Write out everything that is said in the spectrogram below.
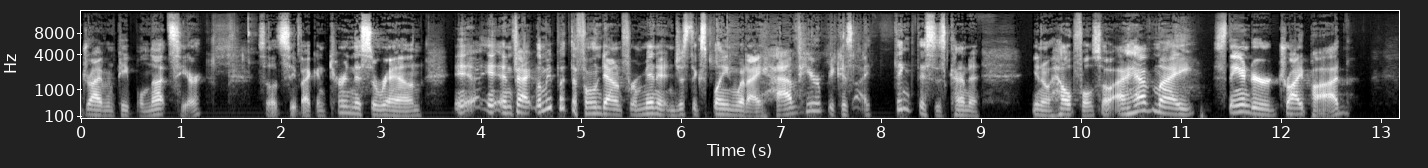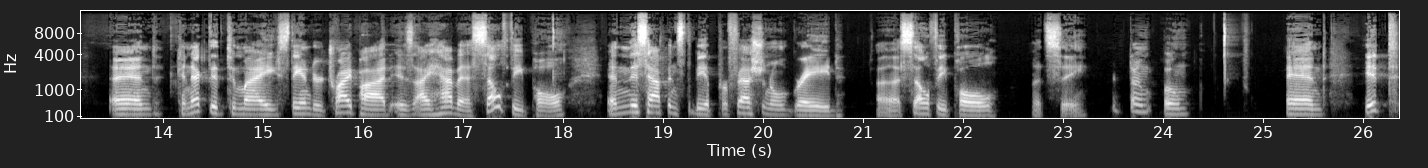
driving people nuts here. So let's see if I can turn this around. In fact, let me put the phone down for a minute and just explain what I have here because I think this is kind of, you know, helpful. So I have my standard tripod and connected to my standard tripod is I have a selfie pole and this happens to be a professional grade selfie pole. Let's see, boom, boom. And it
